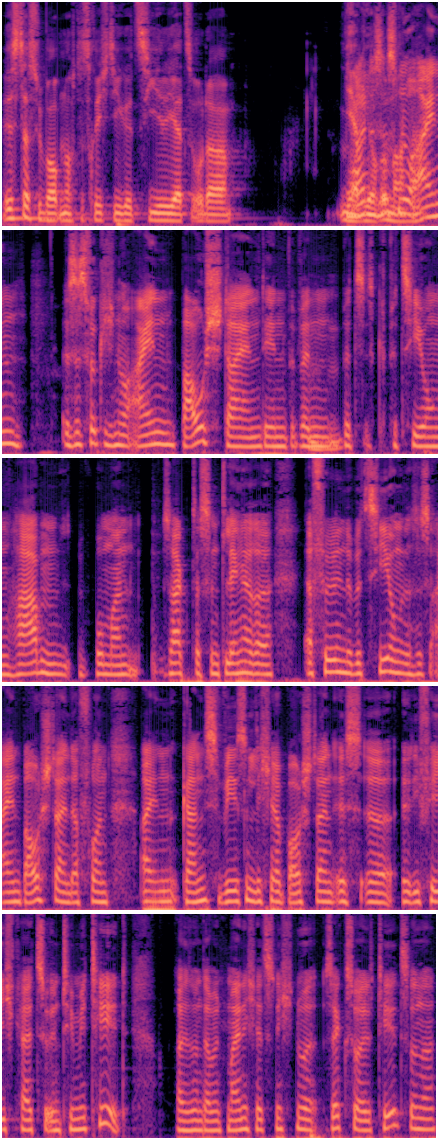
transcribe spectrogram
Ist das überhaupt noch das richtige Ziel jetzt oder ja, ja das ist immer, nur ne? ein, es ist wirklich nur ein Baustein, den wenn mhm. Be Beziehungen haben, wo man sagt, das sind längere erfüllende Beziehungen, das ist ein Baustein davon. Ein ganz wesentlicher Baustein ist äh, die Fähigkeit zur Intimität. Also und damit meine ich jetzt nicht nur Sexualität, sondern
